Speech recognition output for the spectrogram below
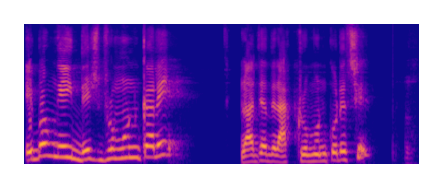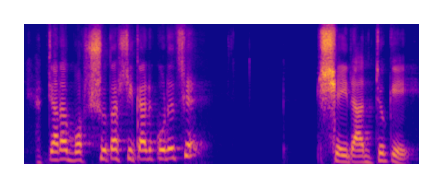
এবং এই দেশ ভ্রমণকালে রাজাদের আক্রমণ করেছে, যারা বর্ষতা স্বীকার করেছে, সেই রাজ্যকে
